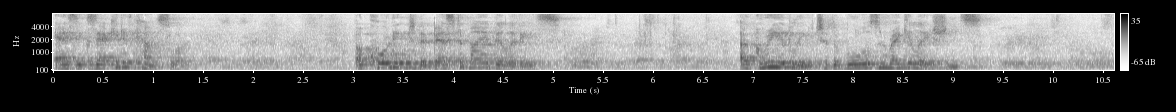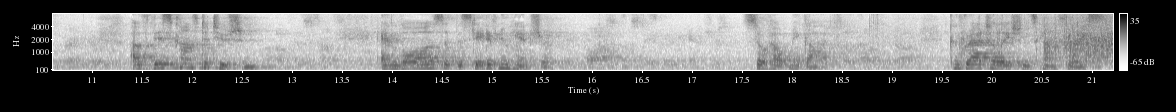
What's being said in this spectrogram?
as Executive Councilor according to the best of my abilities, agreeably to the rules and regulations of this Constitution and laws of the state of New Hampshire. So help me God. Congratulations, councilors.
